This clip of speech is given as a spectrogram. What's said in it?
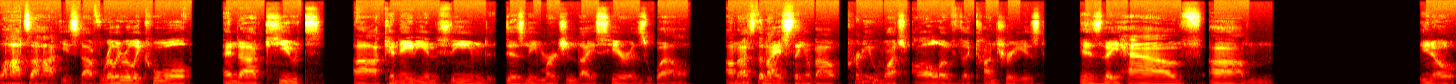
Lots of hockey stuff. Really, really cool and uh, cute uh, Canadian themed Disney merchandise here as well. Um, that's the nice thing about pretty much all of the countries is they have um, you know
